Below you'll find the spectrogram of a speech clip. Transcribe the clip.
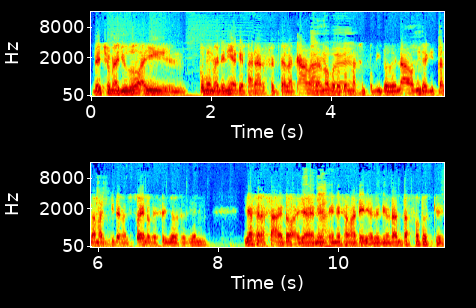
De hecho, me ayudó ahí en cómo me tenía que parar frente a la cámara, ¿no? Pero póngase un poquito de lado, mira, aquí está la marquita en el suelo, qué sé yo, es bien ya se la sabe toda, ya en, esa materia. He tenido tantas fotos que.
